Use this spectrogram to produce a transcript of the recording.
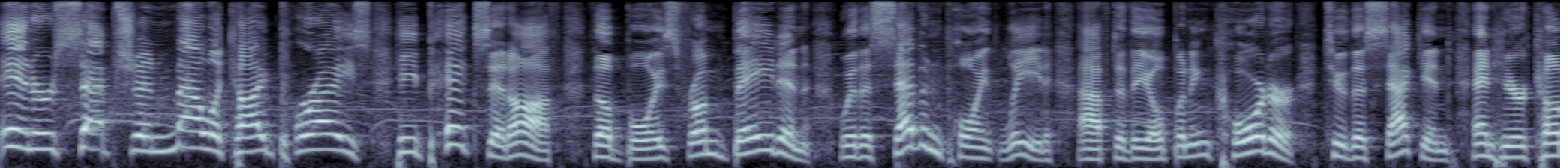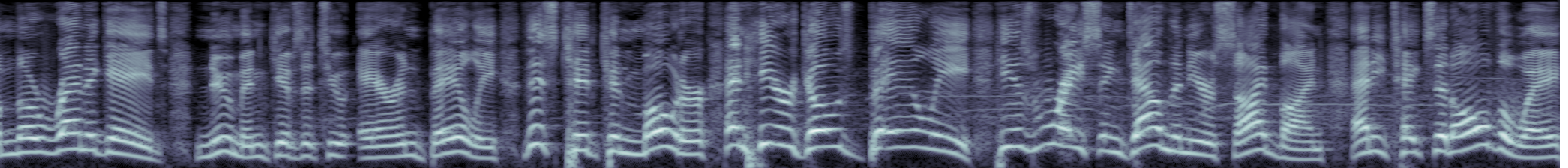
Interception. Malachi Price. He picks it off. The boys from Baden with a seven point lead after the opening quarter to the second. And here come the Renegades. Newman gives it to Aaron Bailey. This kid can motor. And here goes Bailey. He is racing down the near sideline and he takes it all the way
